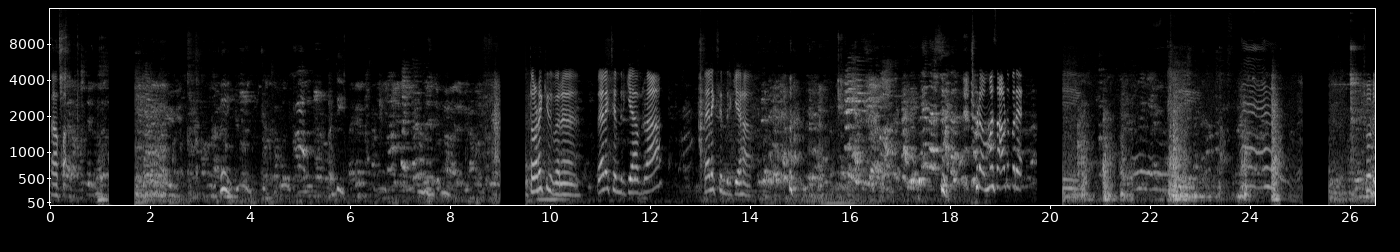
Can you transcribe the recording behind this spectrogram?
பாப்பா தொடக்கிது பாரு. வேலைக்கு சேர்ந்திருக்கியா அப்புறா? வேலைக்கு சேர்ந்திருக்கியா? கூட அம்மா சாப்பிட போறேன் சூடு.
